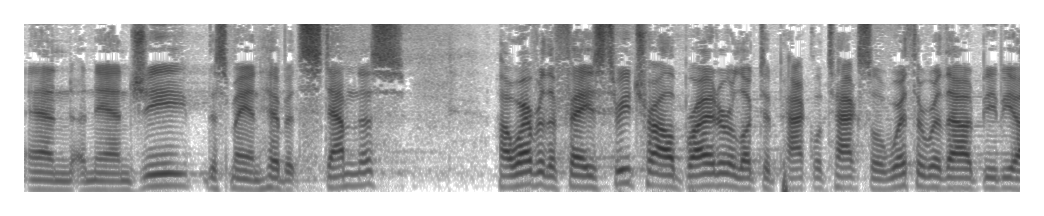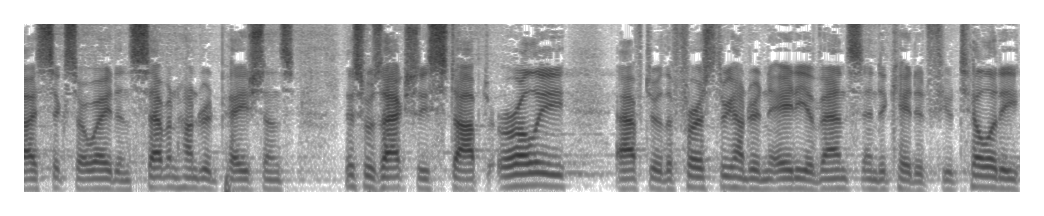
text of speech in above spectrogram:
and NANOG. This may inhibit stemness, However, the phase 3 trial Brighter looked at paclitaxel with or without BBI 608 in 700 patients. This was actually stopped early after the first 380 events indicated futility,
